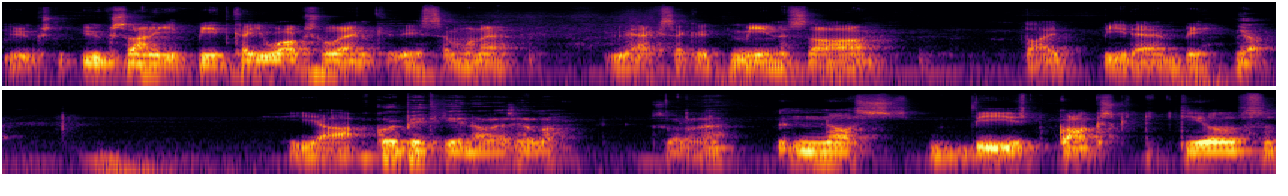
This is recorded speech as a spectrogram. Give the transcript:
yksi, yksi ainakin pitkä juoksulenkki, siis semmoinen 90 minsaa tai pidempi. Joo. Ja Kuinka pitkiä ne oli silloin suunnilleen? No, s- viis- 20 kilsaa,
